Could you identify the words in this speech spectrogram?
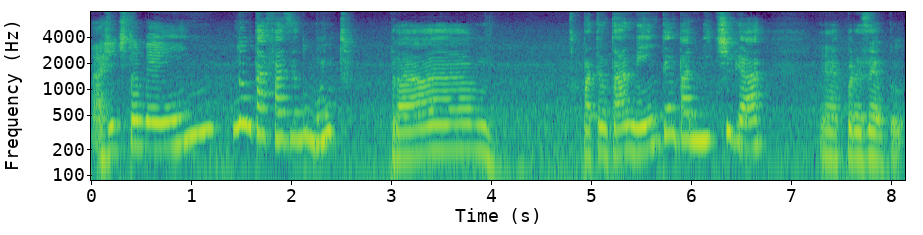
a gente também não está fazendo muito para para tentar nem tentar mitigar. É, por exemplo,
